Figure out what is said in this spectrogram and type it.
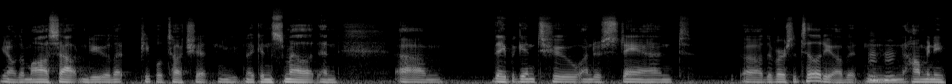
you know the moss out and you let people touch it and you, they can smell it and um, they begin to understand uh, the versatility of it and how many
